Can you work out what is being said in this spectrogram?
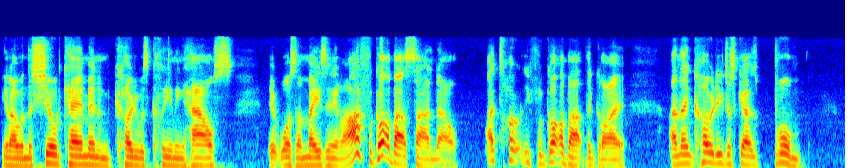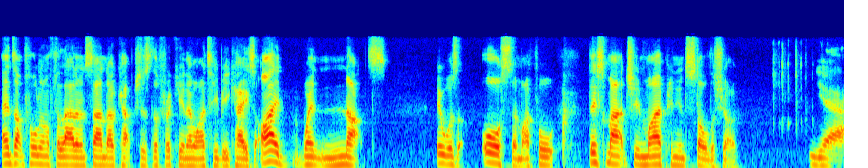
You know when the Shield came in and Cody was cleaning house, it was amazing. I forgot about Sandow. I totally forgot about the guy, and then Cody just goes boom, ends up falling off the ladder, and Sandow captures the freaking MITB case. I went nuts. It was awesome. I thought this match, in my opinion, stole the show. Yeah,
